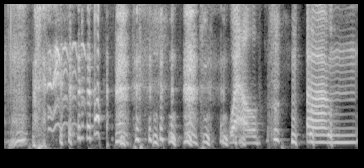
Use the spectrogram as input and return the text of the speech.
Well um,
